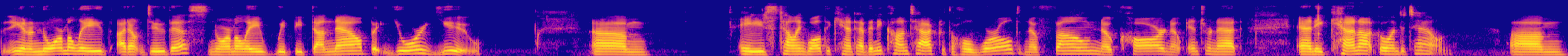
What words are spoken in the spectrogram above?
you know, normally I don't do this. Normally we'd be done now, but you're you. Um, he's telling Walt he can't have any contact with the whole world, no phone, no car, no internet, and he cannot go into town. Um,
